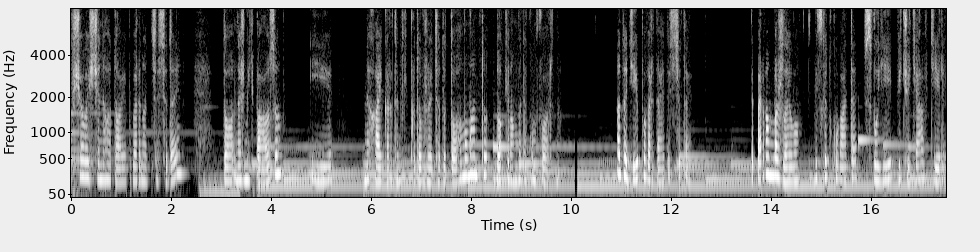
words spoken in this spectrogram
Якщо ви ще не готові повернутися сюди, то нажміть паузу і нехай картинки продовжуються до того моменту, доки вам буде комфортно. А тоді повертайтесь сюди. Тепер вам важливо відслідкувати свої відчуття в тілі.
